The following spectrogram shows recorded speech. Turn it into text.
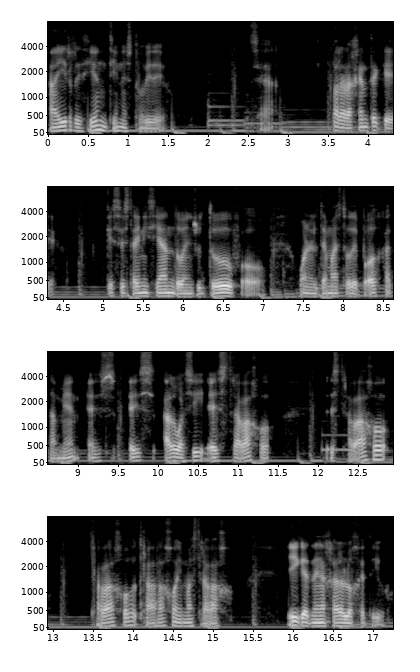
ahí recién tienes tu video. O sea, para la gente que, que se está iniciando en YouTube o, o en el tema esto de podcast también, es, es algo así, es trabajo. Es trabajo, trabajo, trabajo y más trabajo. Y que tengas claro el objetivo.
